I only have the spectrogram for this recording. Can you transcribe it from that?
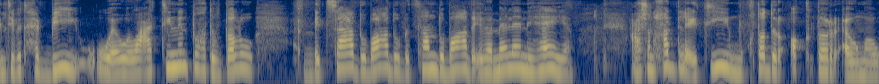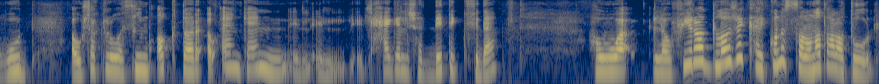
انت بتحبيه ووعدتيه ان أنتوا هتفضلوا بتساعدوا بعض وبتساندوا بعض إلى ما لا نهاية. عشان حد لقيتيه مقتدر أكتر أو موجود أو شكله وسيم أكتر أو ايا كان ال- ال- الحاجة اللي شدتك في ده هو لو في رد لوجيك هيكون الصالونات على طول.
